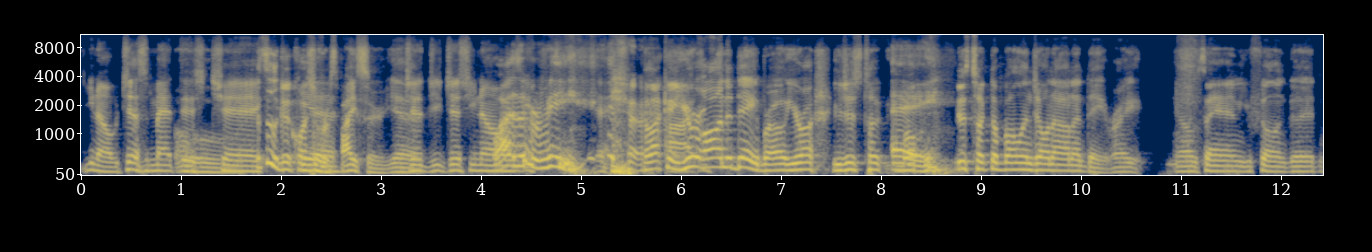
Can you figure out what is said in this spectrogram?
You know, just met this Oh, chick. This is a good question Yeah. for Spicer. Yeah. Just, you just you know. Why is it for me? Like you're on the date, bro. You're on. You just took. Hey. You just took the bowling Joan out on a date, right? You know what I'm saying? You feeling good?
